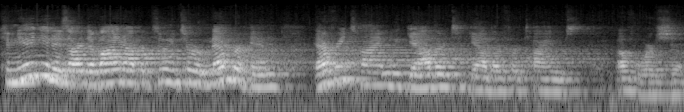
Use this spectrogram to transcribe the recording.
Communion is our divine opportunity to remember him every time we gather together for times of worship.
